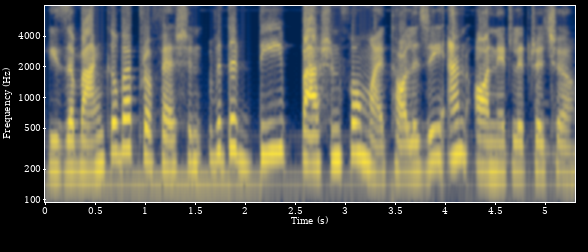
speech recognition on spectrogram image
He is a banker by profession with a deep passion for mythology and ornate literature.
